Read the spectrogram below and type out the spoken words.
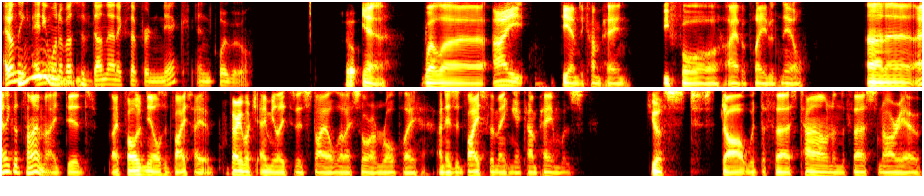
I don't think any one of us have done that except for Nick and Koibu. Oh, Yeah. Well, uh, I DM'd a campaign before I ever played with Neil, and uh, I had a good time. I did. I followed Neil's advice. I very much emulated his style that I saw on roleplay, and his advice for making a campaign was just start with the first town and the first scenario,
